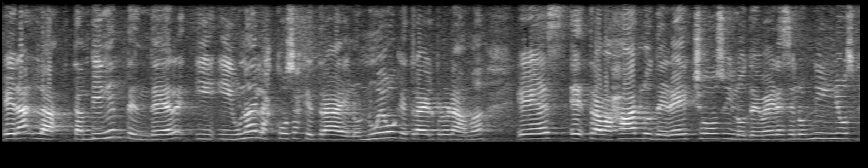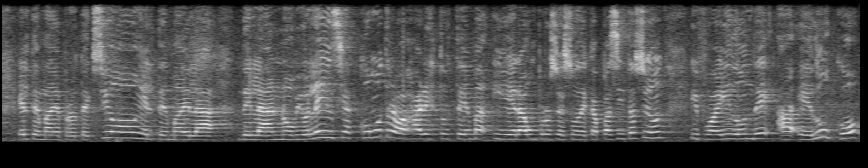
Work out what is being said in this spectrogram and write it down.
era también entender y, y una de las cosas que trae, lo nuevo que trae el programa, es eh, trabajar los derechos y los deberes de los niños, el tema de protección, el tema de la, de la no violencia, cómo trabajar estos temas y era un proceso de capacitación y fue ahí donde a Educo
